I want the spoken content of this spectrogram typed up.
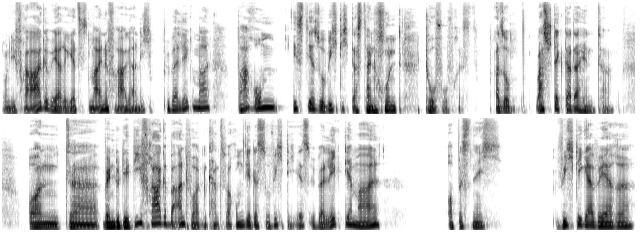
Und die Frage wäre jetzt, meine Frage an dich, überlege mal, warum ist dir so wichtig, dass dein Hund Tofu frisst? Also was steckt da dahinter? Und äh, wenn du dir die Frage beantworten kannst, warum dir das so wichtig ist, überleg dir mal, ob es nicht wichtiger wäre,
